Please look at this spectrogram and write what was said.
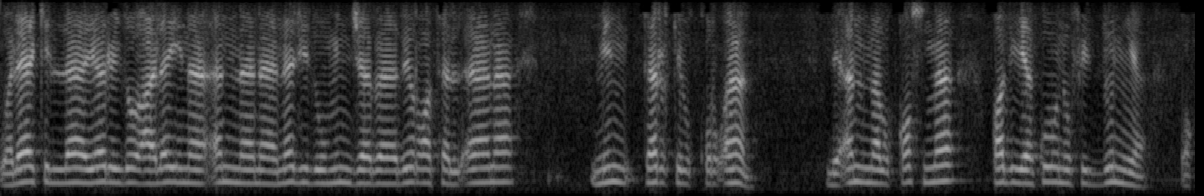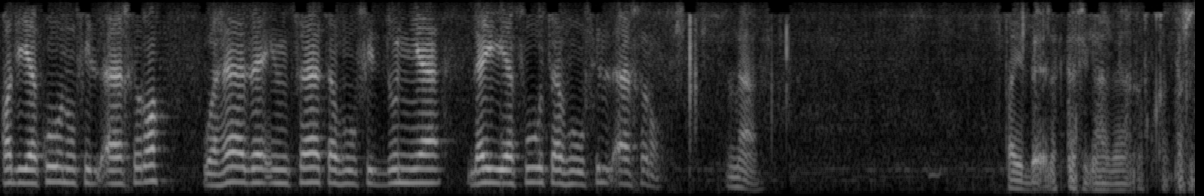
ولكن لا يرد علينا أننا نجد من جبابرة الآن من ترك القرآن. لأن القسم قد يكون في الدنيا وقد يكون في الآخرة وهذا إن فاته في الدنيا لن يفوته في الآخرة نعم طيب نكتفي بهذا القدر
